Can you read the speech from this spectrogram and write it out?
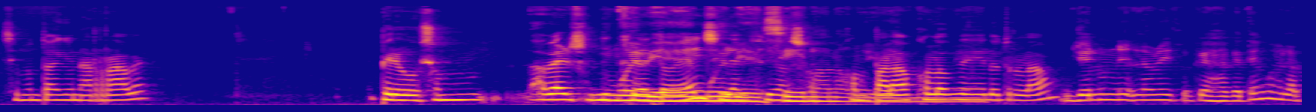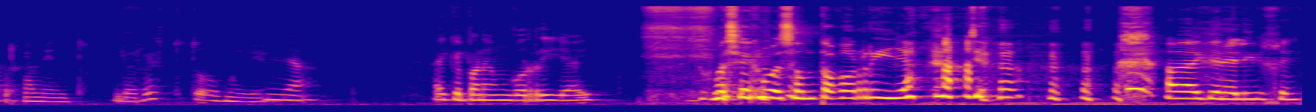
Se montan aquí unas rabes. Pero son, a ver, son Muy discretos, bien, ¿eh? Muy bien, sí, no, muy comparados con muy los del otro lado. Yo la única queja que tengo es el aparcamiento. De resto, todo muy bien. Ya. Hay que poner un gorrilla ahí. No sé cómo son todos gorrillas. a ver a quién eligen.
